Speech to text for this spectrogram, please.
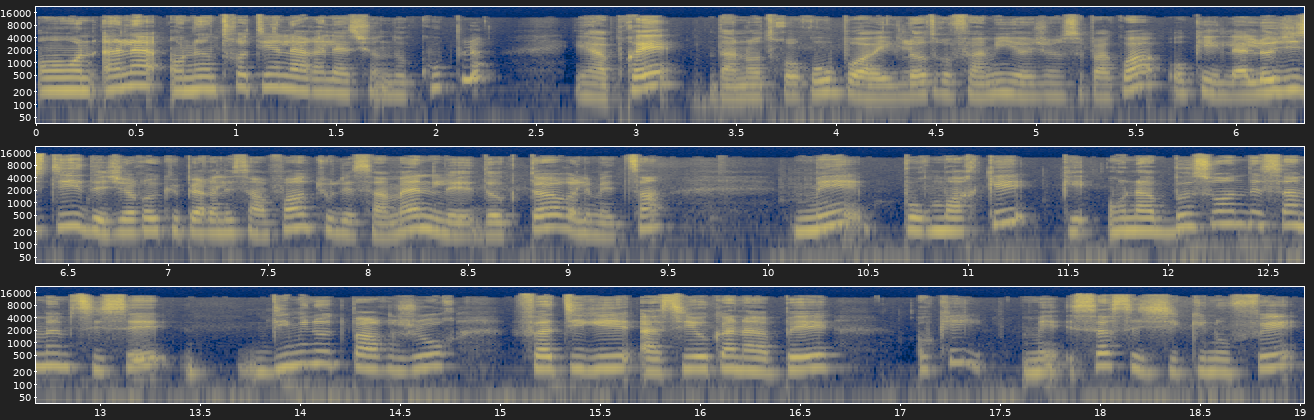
on, on entretient la relation de couple et après, dans notre groupe ou avec l'autre famille, je ne sais pas quoi, ok, la logistique, déjà récupérer les enfants, tu les amènes, les docteurs, les médecins. Mais pour marquer qu'on a besoin de ça, même si c'est 10 minutes par jour, fatigué, assis au canapé, ok, mais ça, c'est ce qui nous fait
